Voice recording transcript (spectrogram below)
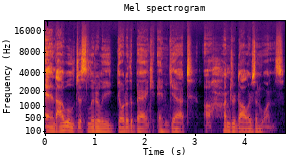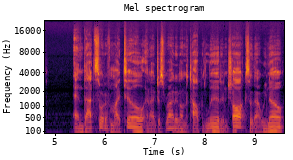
and I will just literally go to the bank and get a hundred dollars in ones, and that's sort of my till, and I just write it on the top of the lid in chalk so that we know.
